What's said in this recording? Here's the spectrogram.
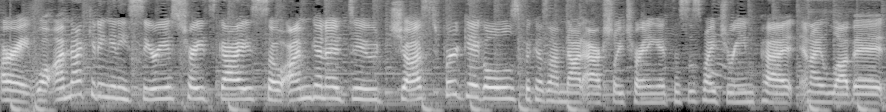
All right, well, I'm not getting any serious trades, guys, so I'm gonna do just for giggles because I'm not actually trading it. This is my dream pet, and I love it.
